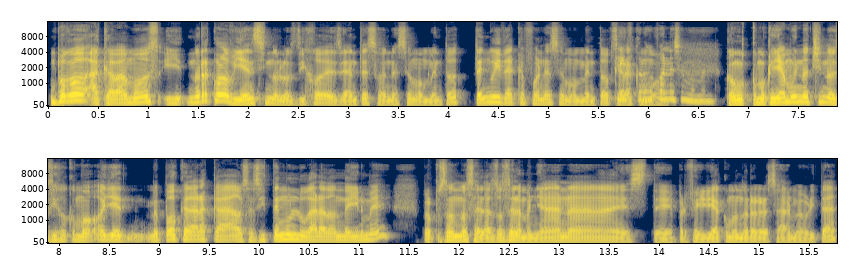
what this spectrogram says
un poco acabamos y no recuerdo bien si nos los dijo desde antes o en ese momento. Tengo idea que fue en ese momento, que era como, fue en ese momento. como, que ya muy noche nos dijo como, oye, me puedo quedar acá, o sea, sí tengo un lugar a donde irme, pero pues son, no sé, las 2 de la mañana, este, preferiría como no regresarme ahorita.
